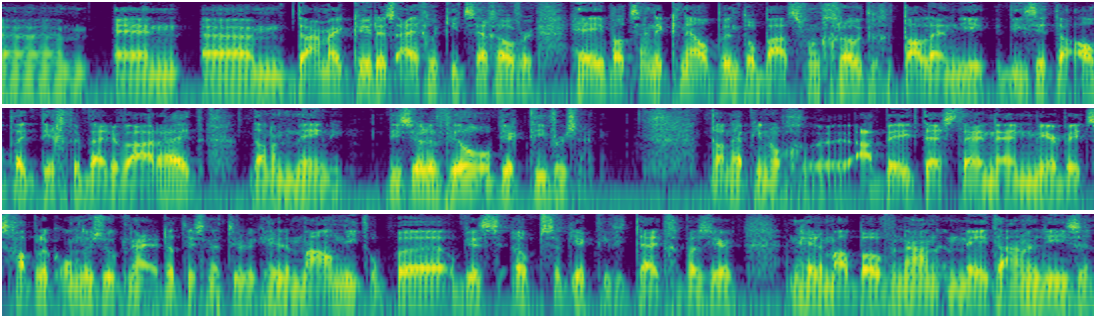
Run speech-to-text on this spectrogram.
Um, en um, daarmee kun je dus eigenlijk iets zeggen over... hey, wat zijn de knelpunten op basis van grote getallen? En die, die zitten altijd dichter bij de waarheid dan een mening. Die zullen veel objectiever zijn. Dan heb je nog uh, AB-testen en, en meer wetenschappelijk onderzoek. Nou ja, dat is natuurlijk helemaal niet op, uh, op, op subjectiviteit gebaseerd. En helemaal bovenaan een meta-analyse.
